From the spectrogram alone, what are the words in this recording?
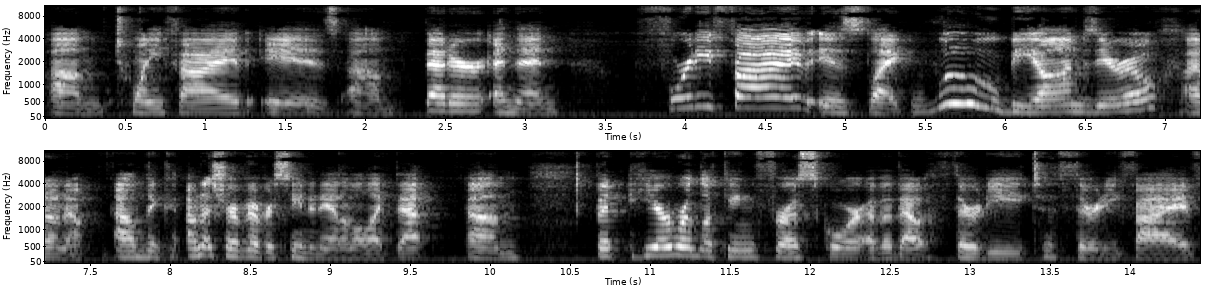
Um, 25 is um, better, and then 45 is like, woo, beyond zero. I don't know. I don't think, I'm not sure I've ever seen an animal like that. But here we're looking for a score of about 30 to 35.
